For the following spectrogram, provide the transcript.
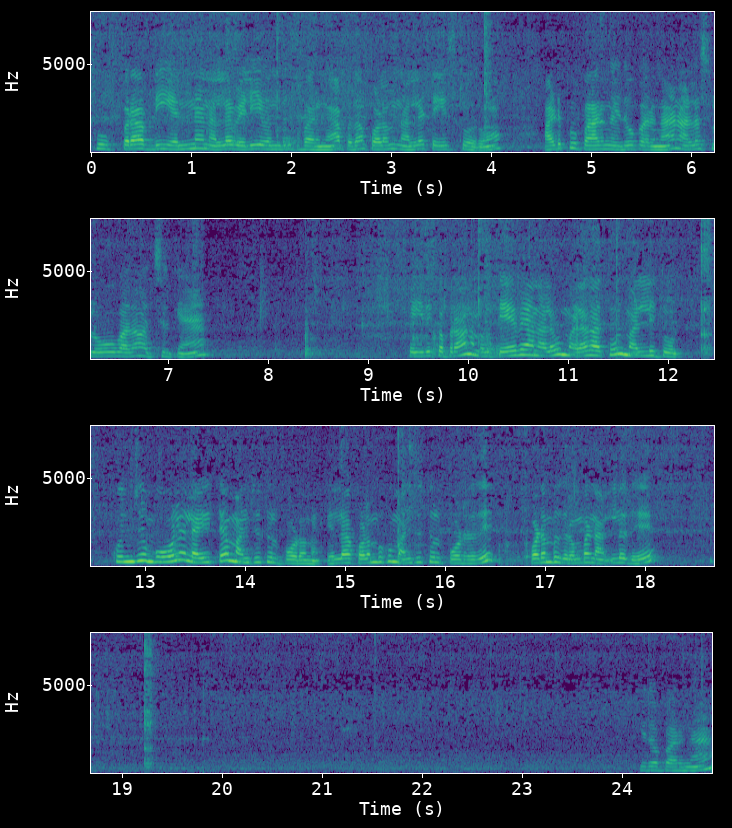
சூப்பராக அப்படி எண்ணெய் நல்லா வெளியே வந்திருக்கு பாருங்கள் அப்போ தான் குழம்பு நல்லா டேஸ்ட் வரும். அடுப்பு பாருங்கள் இதோ பாருங்கள் நல்லா ஸ்லோவாக தான் வச்சுருக்கேன். இப்போ இதுக்கப்புறம் நமக்கு தேவையான அளவு மிளகாத்தூள் மல்லித்தூள். கொஞ்சம் போல் லைட்டாக மஞ்சத்தூள் போடணும். எல்லா குழம்புக்கும் மஞ்சத்தூள் போடுறது உடம்புக்கு ரொம்ப நல்லது. இதோ பாருங்கள்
